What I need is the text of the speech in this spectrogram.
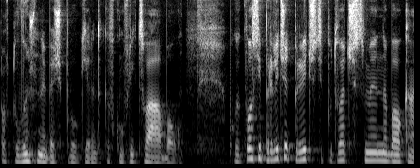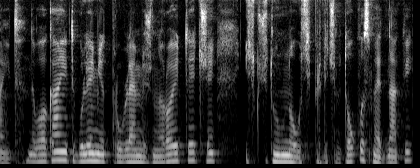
Просто външно не беше провокиран такъв конфликт, слава Богу. По какво си приличат? Приличат си по това, че сме на Балканите. На Балканите големият проблем между народите е, че изключително много си приличаме. Толкова сме еднакви,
